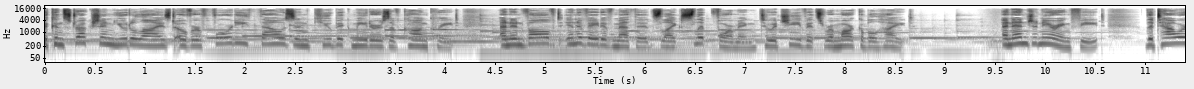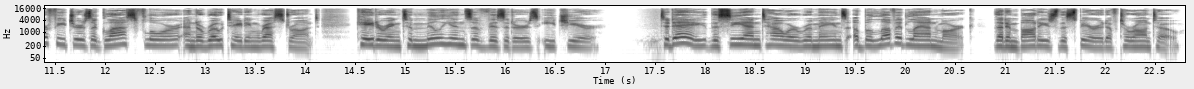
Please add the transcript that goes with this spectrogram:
The construction utilized over 40,000 cubic meters of concrete and involved innovative methods like slip forming to achieve its remarkable height. An engineering feat, the tower features a glass floor and a rotating restaurant, catering to millions of visitors each year. Today, the CN Tower remains a beloved landmark that embodies the spirit of Toronto.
